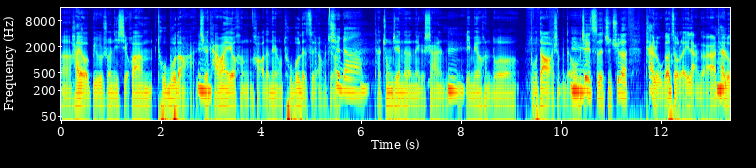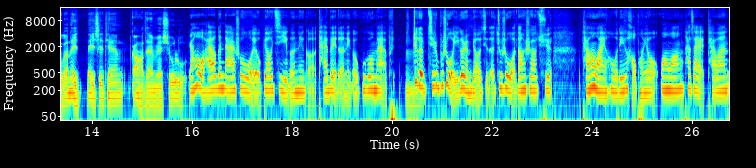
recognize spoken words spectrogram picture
呃，还有比如说你喜欢徒步的话，其实嗯台湾也有很好的那种徒步的资源，我知道。是的，它中间的那个山，嗯里面有很多步道啊什么的。嗯我们这次只去了泰鲁阁走了一两个，而泰鲁阁那、那些天刚好在那边修路。然后我还要跟大家说，我有标记一个那个台北的那个 Google Map，嗯这个其实不是我一个人标记的，就是我当时要去台湾玩以后，我的一个好朋友汪汪，他在台湾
